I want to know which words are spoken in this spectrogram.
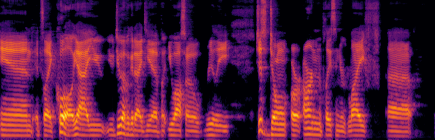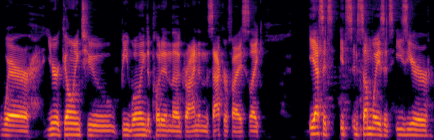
and it's like cool yeah you you do have a good idea but you also really just don't or aren't in a place in your life uh, where you're going to be willing to put in the grind and the sacrifice like yes it's it's in some ways it's easier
